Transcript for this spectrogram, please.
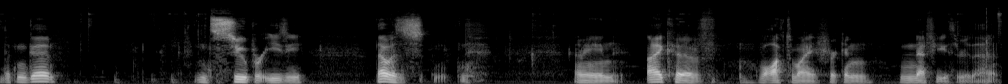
Looking good. It's super easy. That was, I mean, I could have walked my freaking nephew through that.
